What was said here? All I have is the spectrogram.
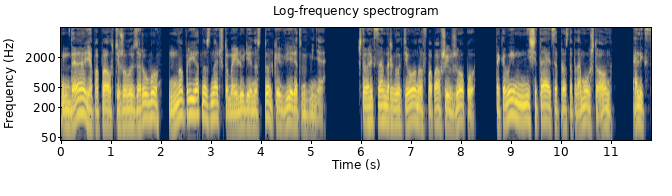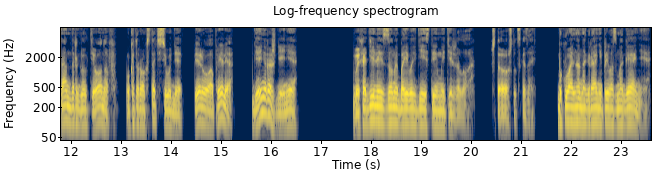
Да, я попал в тяжелую зарубу, но приятно знать, что мои люди настолько верят в меня, что Александр Галактионов, попавший в жопу, таковым не считается просто потому, что он Александр Галактионов, у которого, кстати, сегодня, 1 апреля, День рождения. Выходили из зоны боевых действий мы тяжело. Что ж тут сказать. Буквально на грани превозмогания.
